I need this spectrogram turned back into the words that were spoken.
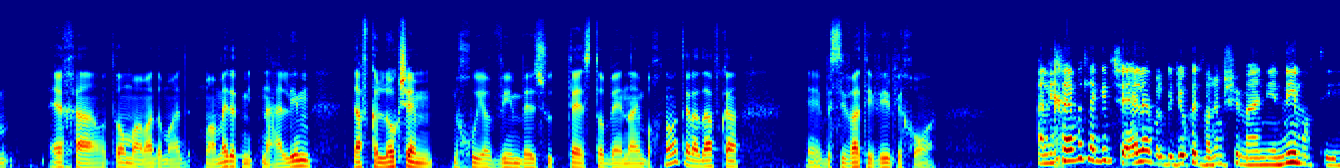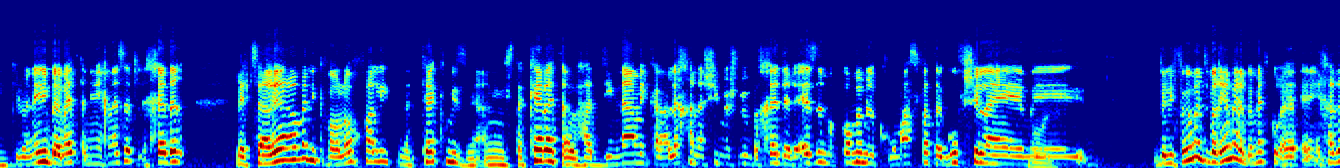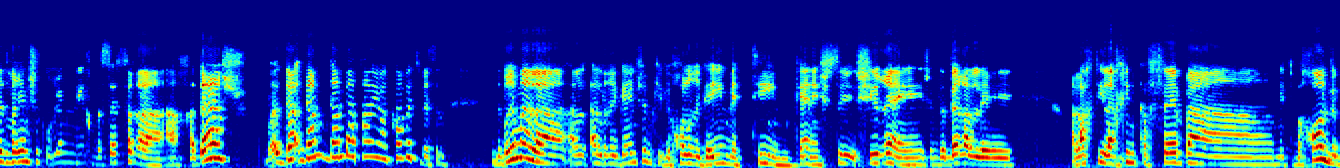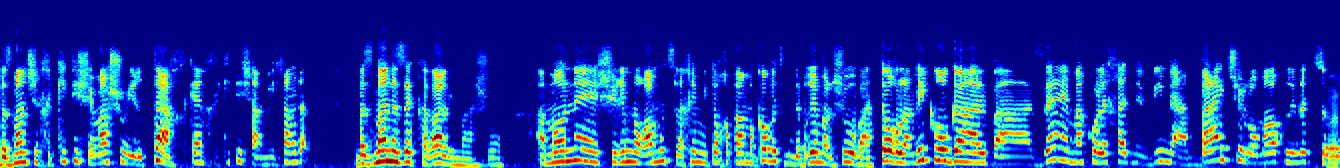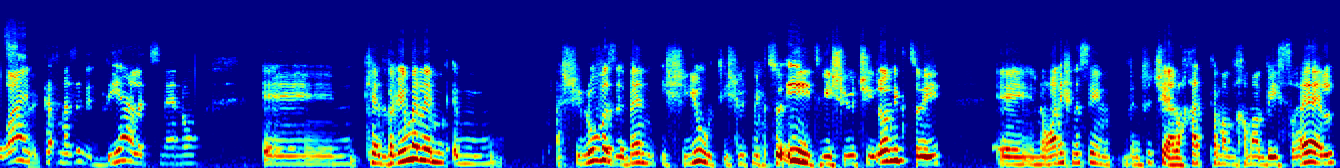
איך אותו מועמד או מועמד, מועמדת מתנהלים, דווקא לא כשהם מחויבים באיזשהו טסט או בעיניים בוחנות, אלא דווקא בסביבה טבעית לכאורה. אני חייבת להגיד שאלה אבל בדיוק הדברים שמעניינים אותי. כאילו, אני באמת, אני נכנסת לחדר, לצערי הרב אני כבר לא יכולה להתנתק מזה. אני מסתכלת על הדינמיקה, על איך אנשים יושבים בחדר, איזה מקום הם לקחו, מה שפת הגוף שלהם, אה, ולפעמים הדברים האלה באמת קורה, אה, אחד הדברים שקורים נניח בספר החדש, גם, גם בהפעם עם הקובץ בעצם, מדברים על, על, על רגעים שהם כביכול רגעים מתים, כן? יש שיר אה, שמדבר על... הלכתי להכין קפה במטבחון, ובזמן שחיכיתי שמשהו ירתח, כן, חיכיתי שהמיכה... בזמן הזה קרה לי משהו. המון uh, שירים נורא מוצלחים מתוך הפעם הקובץ מדברים על, שוב, התור למיקרוגל, בזה, מה כל אחד מביא מהבית שלו, מה אוכלים לצהריים, מה זה מביע על עצמנו. Uh, כי הדברים האלה, הם, הם, השילוב הזה בין אישיות, אישיות מקצועית ואישיות שהיא לא מקצועית, נורא נכנסים, ואני חושבת שעל אחת כמה וכמה בישראל,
